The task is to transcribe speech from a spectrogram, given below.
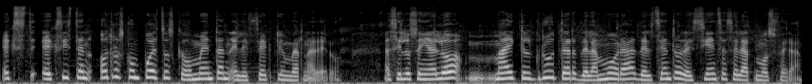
existen otros compuestos que aumentan el efecto invernadero. Así lo señaló Michael Grutter de la Mora del Centro de Ciencias de la Atmósfera.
